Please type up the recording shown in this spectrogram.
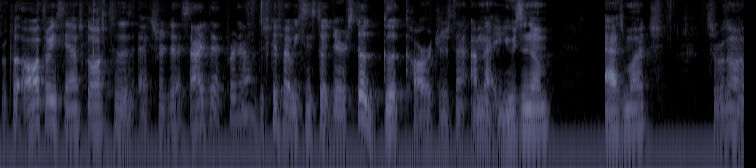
We'll put all three Sam Skulls to the extra deck, side deck for now, just because we can still they're still good cards. Just that I'm not using them as much. So we're gonna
